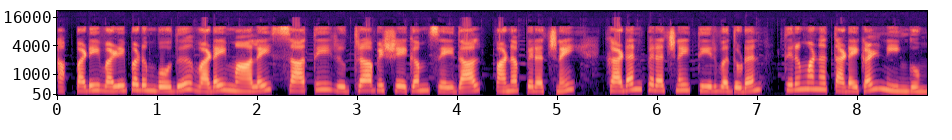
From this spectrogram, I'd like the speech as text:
அப்படி வழிபடும்போது வடை மாலை சாத்தி ருத்ராபிஷேகம் செய்தால் பணப்பிரச்சனை கடன் பிரச்சனை தீர்வதுடன் திருமண தடைகள் நீங்கும்.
